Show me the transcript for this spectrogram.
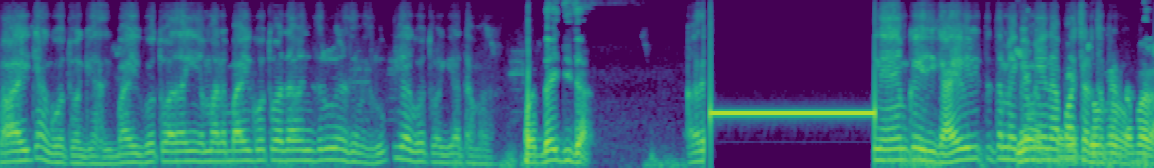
બાઈ ક્યાં ગોતવા ગયા બાઈ ગોતવા અમારે બાઈ ગોતવા જવાની જરૂર નથી રૂપિયા ગોતવા ગયા હતા અમારે. દઈ દીધા? ને એમ કહી છે કે આવી રીતે તમે ગમે એના પાછળ તો કે ધપડો તમારે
